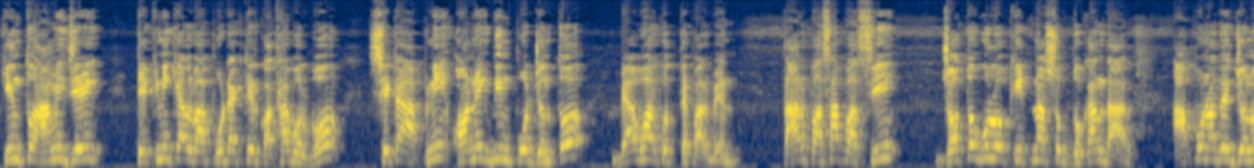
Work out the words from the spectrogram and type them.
কিন্তু আমি যেই টেকনিক্যাল বা প্রোডাক্টের কথা বলব, সেটা আপনি অনেক দিন পর্যন্ত ব্যবহার করতে পারবেন। তার পাশাপাশি যতগুলো কীটনাশক দোকানদার আপনাদের জন্য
